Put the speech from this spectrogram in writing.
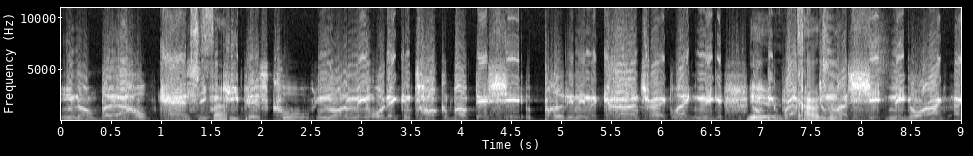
You know, but I hope Cassie can keep his cool. You know what I mean? Or they can talk about that shit, put it in a contract, like nigga, don't be Yeah, rapping through my shit, nigga, or I, I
